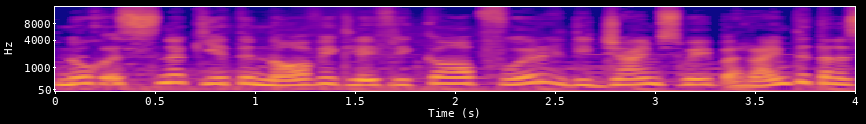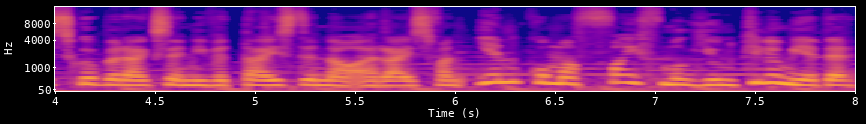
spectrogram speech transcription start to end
Nog 'n snikjete naweek lê vir die Kaap voor. Die James Webb Ruimteteleskoop bereik sy nuwe tuiste na 'n reis van 1,5 miljoen kilometer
